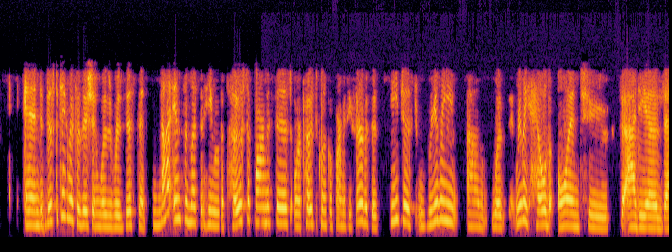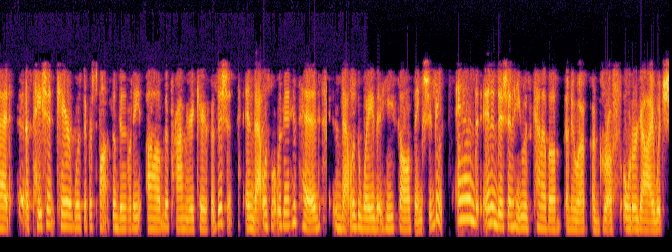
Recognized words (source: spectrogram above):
And this particular physician was resistant, not in so much that he was opposed to pharmacists or opposed to clinical pharmacy services. He just really um, was really held on to the idea that patient care was the responsibility of the primary care physician. And that was what was in his head. That was the way that he saw things should be. And in addition, he was kind of a, I know, a, a gruff older guy, which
